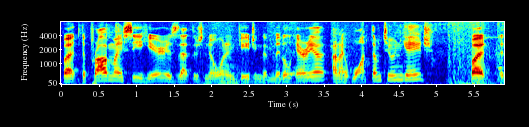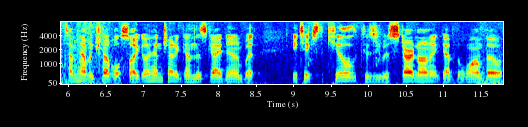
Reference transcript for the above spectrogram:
but the problem I see here is that there's no one engaging the middle area, and I want them to engage, but it's, I'm having trouble. So I go ahead and try to gun this guy down, but he takes the kill because he was starting on it, got the wombo.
